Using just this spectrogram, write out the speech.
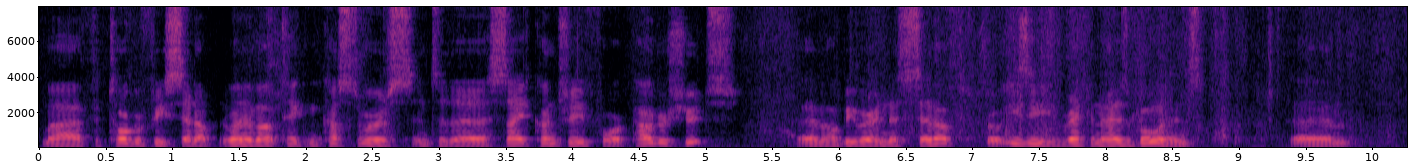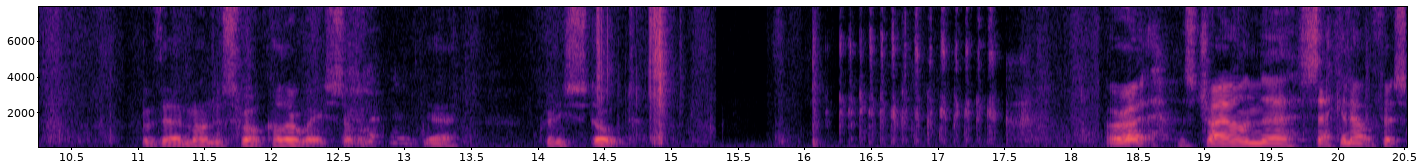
my photography setup when I'm out taking customers into the side country for powder shoots. Um, I'll be wearing this setup, so easy recognizable and um, with the Mountain Swell colorway, so yeah, pretty stoked. Alright, let's try on the second outfit.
